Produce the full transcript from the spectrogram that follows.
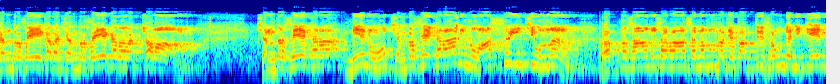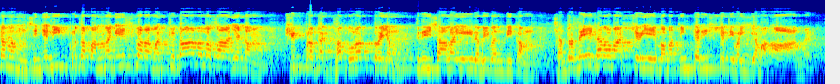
చంద్రశేఖర చంద్రశేఖర రక్షమాం చంద్రశేఖర నేను చంద్రశేఖర నిన్ను ఆశ్రయించి ఉన్నాను. రత్నసానుసరాసనం రజతాద్రిశృంగ నికేతనం సింజనీకృత పన్నగేశ్వర పన్నగేశ్వరం అచ్యుతానలసాయకం క్షిప్రదగ్ధ పురత్రయం త్రిశాలయైరభివందికం చంద్రశేఖరమాశ్రయే మమ కింకరిష్యతి వయ్యమహ అన్నాడు.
